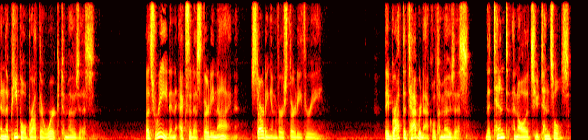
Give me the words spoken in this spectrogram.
and the people brought their work to Moses. Let's read in Exodus 39, starting in verse 33. They brought the tabernacle to Moses, the tent and all its utensils,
